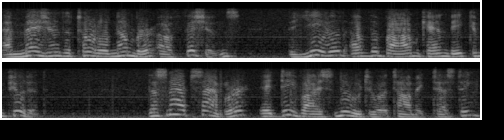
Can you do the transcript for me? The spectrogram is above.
and measure the total number of fissions, the yield of the bomb can be computed. The SNAP sampler, a device new to atomic testing,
